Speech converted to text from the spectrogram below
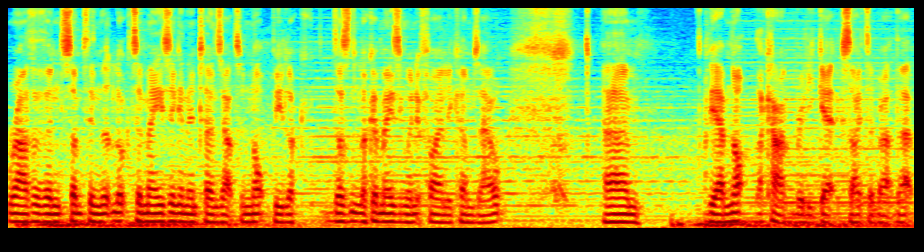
rather than something that looked amazing and then turns out to not be look doesn't look amazing when it finally comes out. Um, yeah, I'm not. I can't really get excited about that.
